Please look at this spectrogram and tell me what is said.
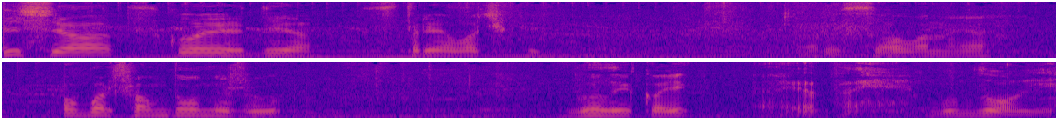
Висят кое-где стрелочки рисованные. В большом доме живу. Великой этой будові.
